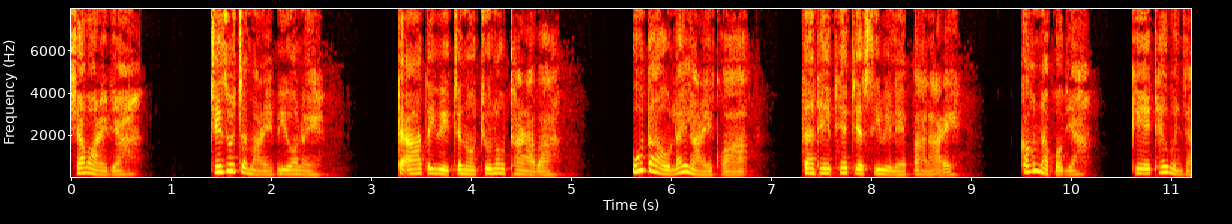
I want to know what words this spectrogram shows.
ရပါတယ်ဗျာကျေးဇူးတင်ပါတယ်ပြောလွယ်တအားသိ၍ကျွန်တော်ကြိုးလုပ်ထားတာပါဥတာကိုလိုက်လာရဲကွာတန်တယ်ဖြက်ပျက်စီးတွေလည်းပါလာတယ်ကောင်းတာပေါ့ဗျာကဲအထဲဝင်ကြ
